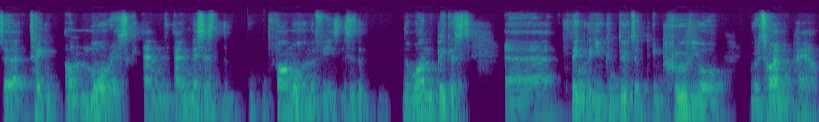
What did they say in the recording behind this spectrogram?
to take on more risk. And, and this is the, far more than the fees. This is the, the one biggest uh, thing that you can do to improve your retirement payout.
